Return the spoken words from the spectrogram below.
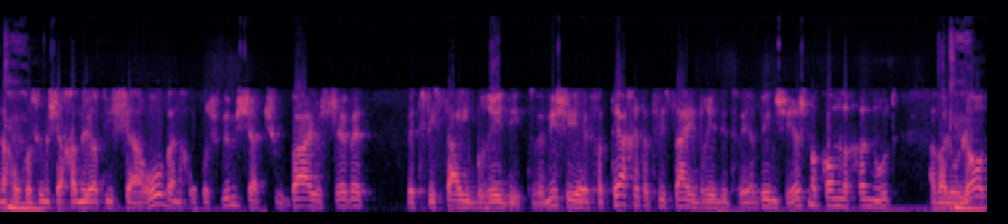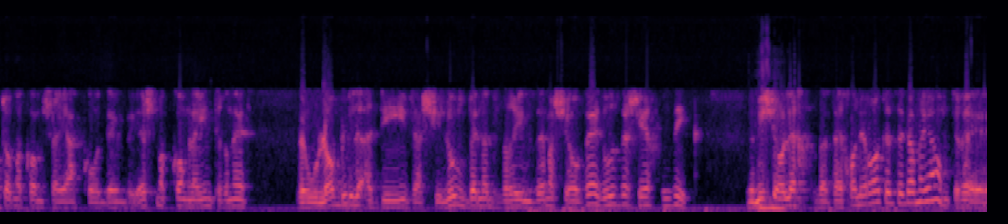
אנחנו כן. חושבים שהחנויות יישארו, ואנחנו חושבים שהתשובה יושבת בתפיסה היברידית. ומי שיפתח את התפיסה ההיברידית ויבין שיש מקום לחנות, אבל כן. הוא לא אותו מקום שהיה קודם, ויש מקום לאינטרנט, והוא לא בלעדי, והשילוב בין הדברים, זה מה שעובד, הוא זה שיחזיק. ומי שהולך, ואתה יכול לראות את זה גם היום, תראה,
